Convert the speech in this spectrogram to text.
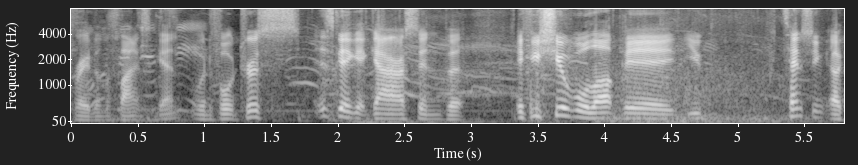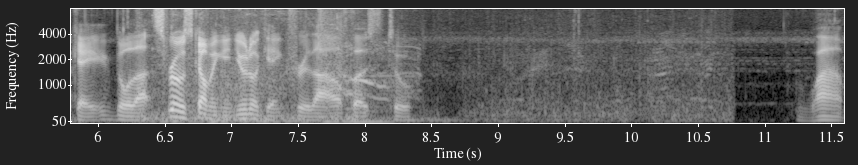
Raid on the flanks again. Wood Fortress is going to get garrisoned, but if you shield wall up here, you potentially... Okay, ignore that. Skrill's coming in. You're not getting through that outburst at all. Wow.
